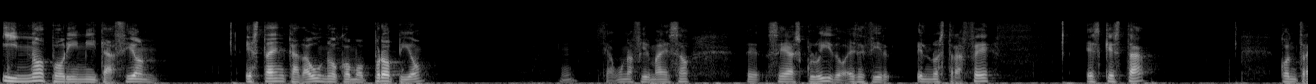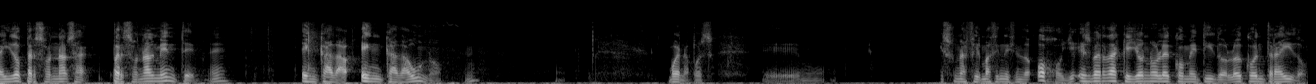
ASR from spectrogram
y no por imitación, está en cada uno como propio, ¿eh? si alguna afirma eso, eh, sea excluido. Es decir, en nuestra fe es que está contraído personal, personalmente ¿eh? en, cada, en cada uno. Bueno, pues es una afirmación diciendo, ojo, es verdad que yo no lo he cometido, lo he contraído,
